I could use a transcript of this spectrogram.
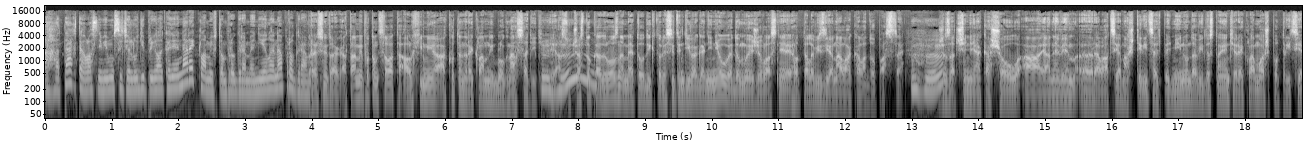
Aha, tak, tak vlastne vy musíte ľudí prilákať aj na reklamy v tom programe, nie len na program. Presne tak. A tam je potom celá tá alchymia, ako ten reklamný blok nas obsadiť. Mm-hmm. A sú častokrát rôzne metódy, ktoré si ten divák ani neuvedomuje, že vlastne jeho televízia nalákala do pasce. Mm-hmm. Že začne nejaká show a ja neviem, relácia má 45 minút a vy dostanete reklamu až po 30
